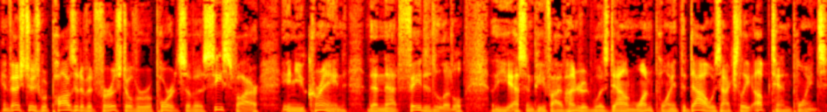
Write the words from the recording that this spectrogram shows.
Investors were positive at first over reports of a ceasefire in Ukraine. Then that faded a little. The S&P 500 was down one point. The Dow was actually up 10 points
